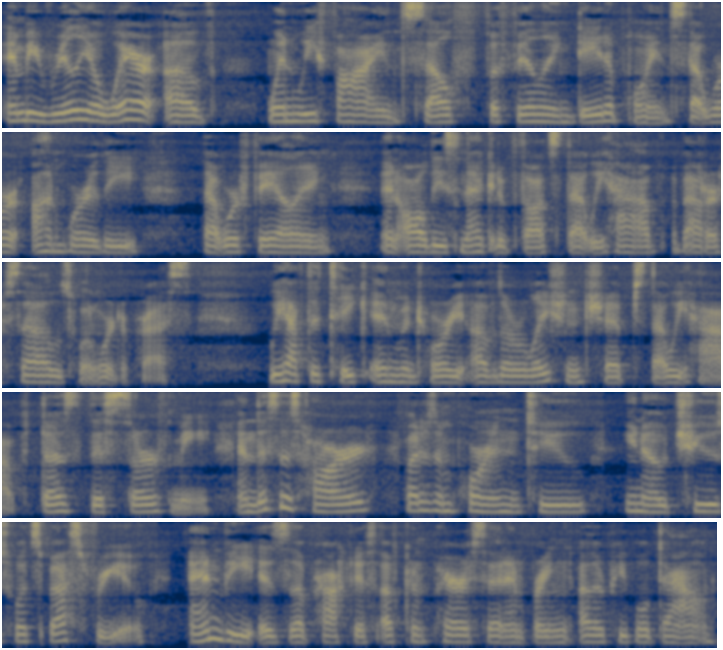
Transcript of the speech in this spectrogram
And be really aware of when we find self fulfilling data points that we're unworthy, that we're failing, and all these negative thoughts that we have about ourselves when we're depressed. We have to take inventory of the relationships that we have. Does this serve me? And this is hard, but it's important to, you know, choose what's best for you. Envy is the practice of comparison and bringing other people down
